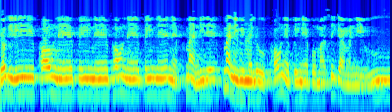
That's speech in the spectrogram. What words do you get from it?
ယောဂီတွေဖောင်းနေပိန်နေဖောင်းနေပိန်နေနဲ့မှတ်နေတယ်မှတ်နေပြီမလို့ဖောင်းနေပိန်နေပုံမှာစိတ်ကမနေဘူး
